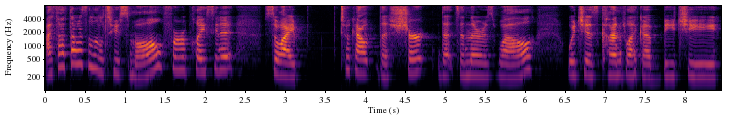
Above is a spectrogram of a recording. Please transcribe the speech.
I thought that was a little too small for replacing it, so I took out the shirt that's in there as well, which is kind of like a beachy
